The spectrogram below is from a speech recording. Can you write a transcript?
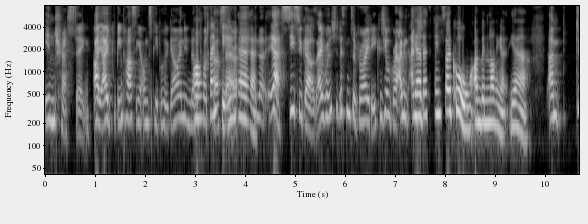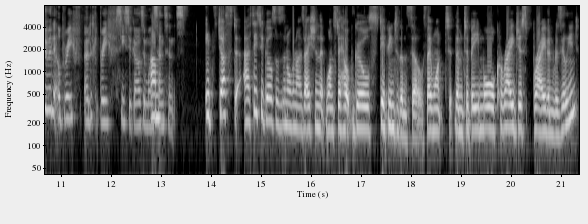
interesting. I, have been passing it on to people who go, I need another oh, podcast. Thank you. Yeah. And, uh, yeah, Sisu Girls. Everyone should listen to Bridie because you're great. I mean, yeah, that's been so cool. I've been loving it. Yeah. Um, do a little brief, a little brief Sisu Girls in one um, sentence it's just uh, Sisu Girls is an organisation that wants to help girls step into themselves. They want to, them to be more courageous, brave, and resilient,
